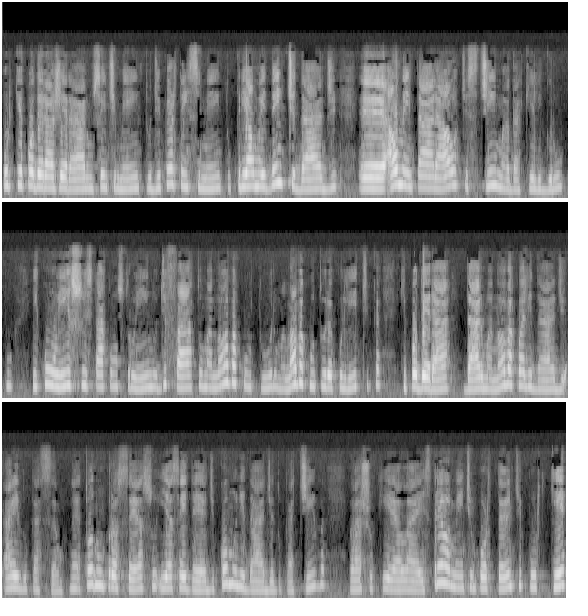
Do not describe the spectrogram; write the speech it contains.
porque poderá gerar um sentimento de pertencimento, criar uma identidade, é, aumentar a autoestima daquele grupo e com isso está construindo de fato uma nova cultura, uma nova cultura política que poderá dar uma nova qualidade à educação. Né? Todo um processo e essa ideia de comunidade educativa, eu acho que ela é extremamente importante porque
